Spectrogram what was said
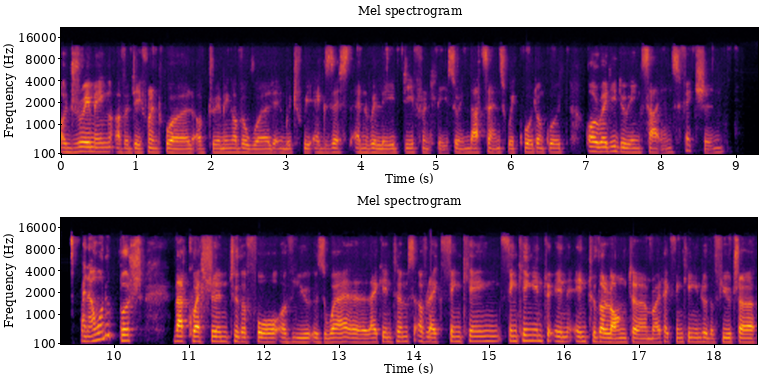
are dreaming of a different world, of dreaming of a world in which we exist and relate differently. So in that sense, we're quote unquote already doing science fiction. And I want to push that question to the four of you as well like in terms of like thinking thinking into in into the long term right? Like thinking into the future.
